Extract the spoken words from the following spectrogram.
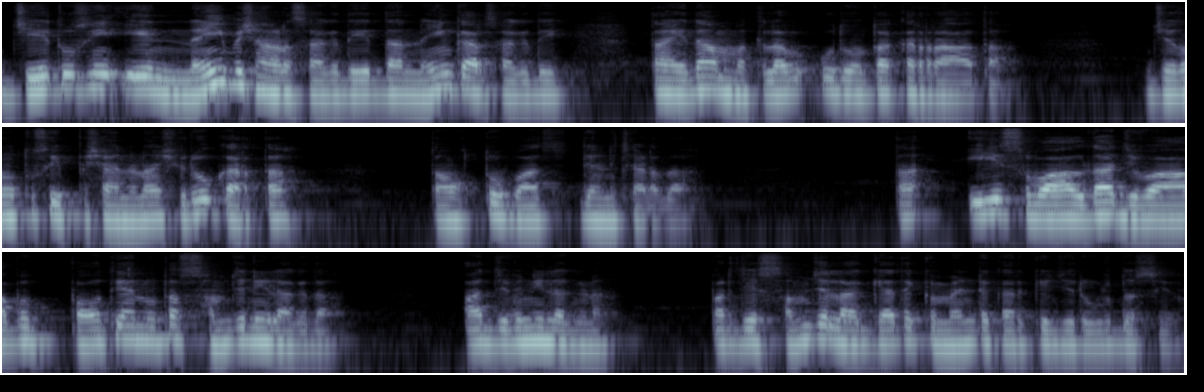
ਜੇ ਤੁਸੀਂ ਇਹ ਨਹੀਂ ਪਛਾਣ ਸਕਦੇ ਇਦਾਂ ਨਹੀਂ ਕਰ ਸਕਦੇ, ਤਾਂ ਇਹਦਾ ਮਤਲਬ ਉਦੋਂ ਤੱਕ ਰਾਤ ਆ। ਜਦੋਂ ਤੁਸੀਂ ਪਛਾਣਨਾ ਸ਼ੁਰੂ ਕਰਤਾ, ਤਾਂ ਉਸ ਤੋਂ ਬਾਅਦ ਦਿਨ ਚੜ੍ਹਦਾ। ਤਾਂ ਇਹ ਸਵਾਲ ਦਾ ਜਵਾਬ ਬਹੁਤਿਆਂ ਨੂੰ ਤਾਂ ਸਮਝ ਨਹੀਂ ਲੱਗਦਾ। ਅੱਜ ਵੀ ਨਹੀਂ ਲੱਗਣਾ। ਪਰ ਜੇ ਸਮਝ ਲੱਗ ਗਿਆ ਤਾਂ ਕਮੈਂਟ ਕਰਕੇ ਜ਼ਰੂਰ ਦੱਸਿਓ।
